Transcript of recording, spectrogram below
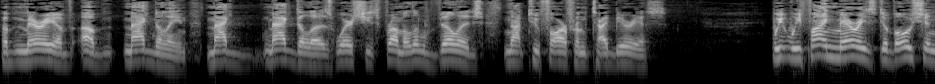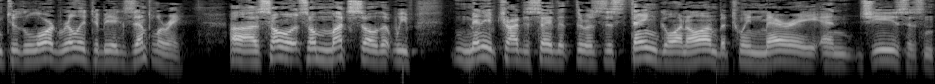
of Mary of, of Magdalene. Mag, Magdala is where she's from, a little village not too far from Tiberias. We, we find Mary's devotion to the Lord really to be exemplary. Uh, so so much so that we've many have tried to say that there was this thing going on between Mary and Jesus, and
